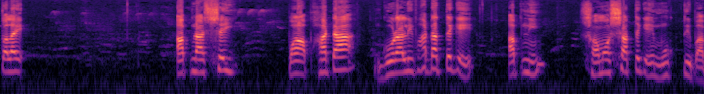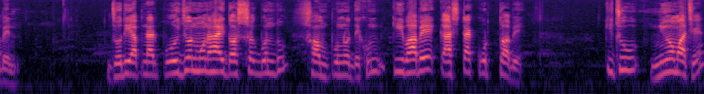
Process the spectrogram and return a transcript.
তলায় আপনার সেই পা ফাটা গোড়ালি ফাটার থেকে আপনি সমস্যার থেকে মুক্তি পাবেন। যদি আপনার প্রয়োজন মনে হয় দর্শক বন্ধু, সম্পূর্ণ দেখুন কীভাবে কাজটা করতে হবে। কিছু নিয়ম আছে।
